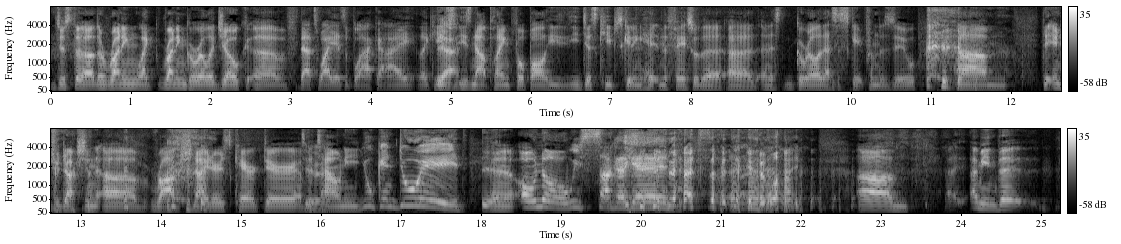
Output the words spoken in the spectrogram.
just the the running like running gorilla joke of that's why he has a black eye. Like he's Yeah. he's not playing football. He he just keeps getting hit in the face with a uh, an, a gorilla that's escaped from the zoo. Um, the introduction of Rob Schneider's character of Dude. the townie. You can do it. And, oh no, we suck again. That's such a good line. Um, I- mean the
